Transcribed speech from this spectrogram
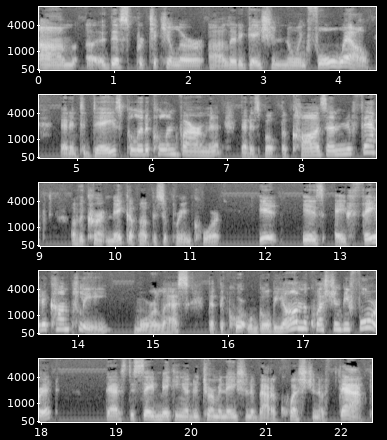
um, uh, this particular uh, litigation, knowing full well that in today's political environment, that is both the cause and the effect of the current makeup of the Supreme Court, it is a fait accompli, more or less, that the court will go beyond the question before it that is to say, making a determination about a question of fact,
